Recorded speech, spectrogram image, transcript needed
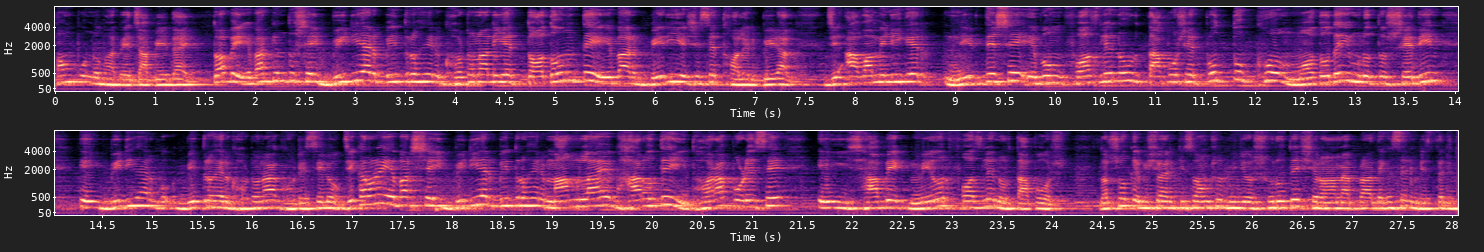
সম্পূর্ণভাবে চাপিয়ে দেয়। তবে এবার কিন্তু সেই বিডিআর বিদ্রোহের ঘটনা নিয়ে তদন্তে এবার বেরিয়ে এসেছে থলের বিড়াল, যে আওয়ামী লীগের নির্দেশে এবং ফজলেনুর তাপসের প্রত্যক্ষ মদদেই মূলত সেদিন এই বিডিআর বিদ্রোহের ঘটনা ঘটেছিল। যে কারণে এবার সেই বিডিআর বিদ্রোহের মামলায় ভারতেই ধরা পড়েছে এই সাবেক মেয়র ফজলে নূর তাপস। দর্শক, এ বিষয়ের কিছু অংশ ভিডিও শুরুতে শিরোনামে আপনারা দেখেছেন। বিস্তারিত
